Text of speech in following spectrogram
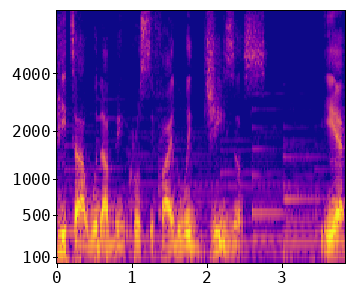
Peter would have been crucified with Jesus. Yeah.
